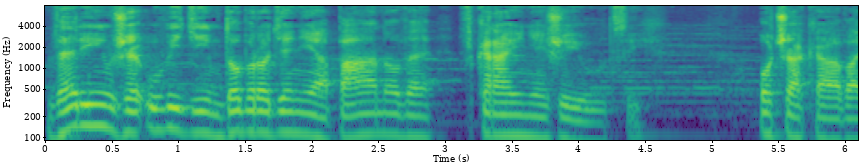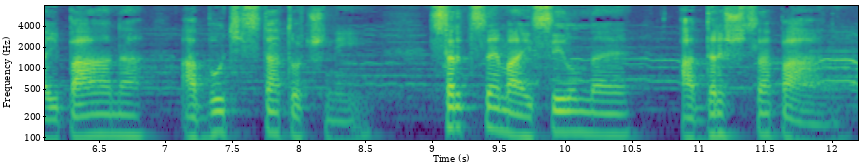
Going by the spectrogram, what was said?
Verím, že uvidím dobrodenia pánove v krajine žijúcich. Očakávaj pána a buď statočný. Srdce maj silné a drž sa pána.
